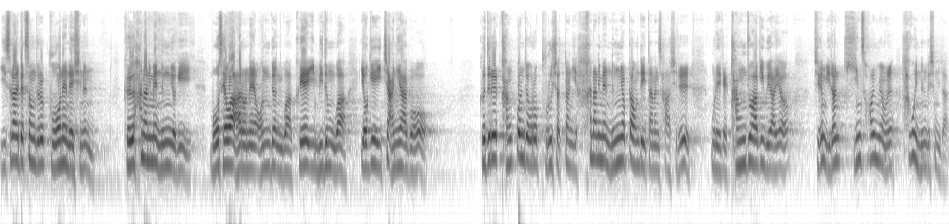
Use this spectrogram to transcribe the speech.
이스라엘 백성들을 구원해 내시는 그 하나님의 능력이 모세와 아론의 언변과 그의 이 믿음과 여기에 있지 아니하고 그들을 강권적으로 부르셨던 이 하나님의 능력 가운데 있다는 사실을 우리에게 강조하기 위하여 지금 이런 긴 설명을 하고 있는 것입니다.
